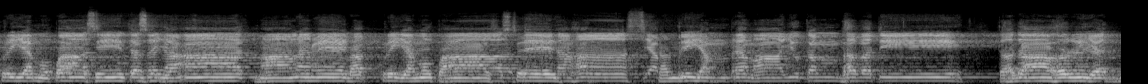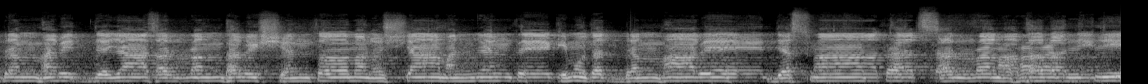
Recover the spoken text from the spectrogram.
प्रियमुपासीत स य आत्मानमेव प्रियमुपास्तेनः प्रियम् प्रमायुकम् भवति तदाहुर्यद्ब्रह्मविद्यया सर्वम् भविष्यन्तो मनुष्या मन्यन्ते किमु तत्सर्वमभवदिति।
